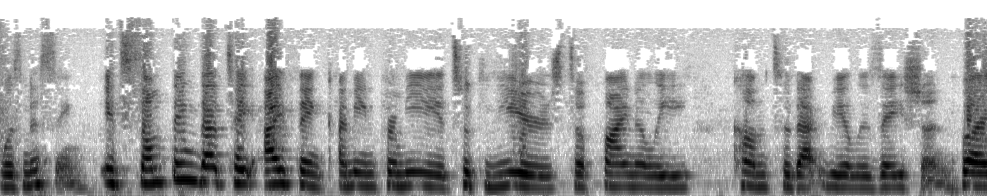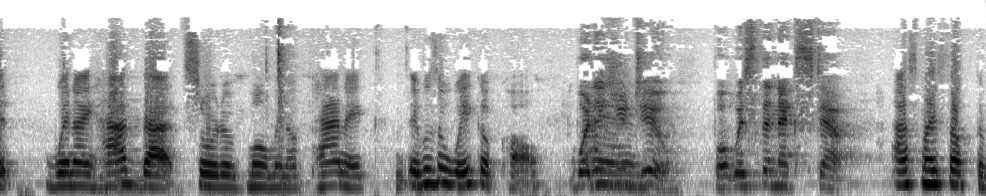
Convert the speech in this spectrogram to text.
was missing. It's something that take I think, I mean, for me it took years to finally come to that realization. But when I had mm-hmm. that sort of moment of panic, it was a wake up call. What did and you do? What was the next step? Ask myself the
